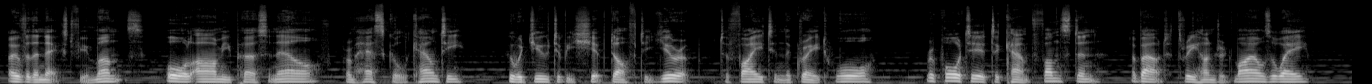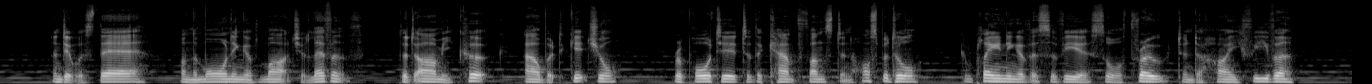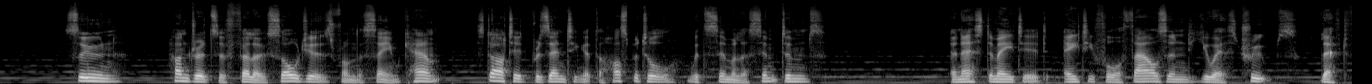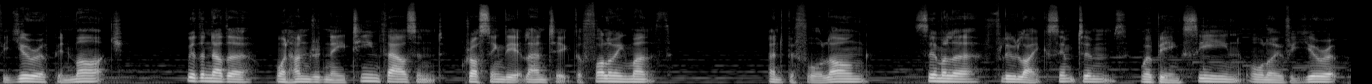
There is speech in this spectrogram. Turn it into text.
Over the next few months, all Army personnel from Haskell County, who were due to be shipped off to Europe to fight in the Great War, reported to Camp Funston, about 300 miles away, and it was there, on the morning of March 11th, that Army cook Albert Gitchell reported to the Camp Funston Hospital complaining of a severe sore throat and a high fever. Soon, hundreds of fellow soldiers from the same camp started presenting at the hospital with similar symptoms. An estimated 84,000 US troops left for Europe in March, with another 118,000 crossing the Atlantic the following month, and before long, Similar flu like symptoms were being seen all over Europe.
